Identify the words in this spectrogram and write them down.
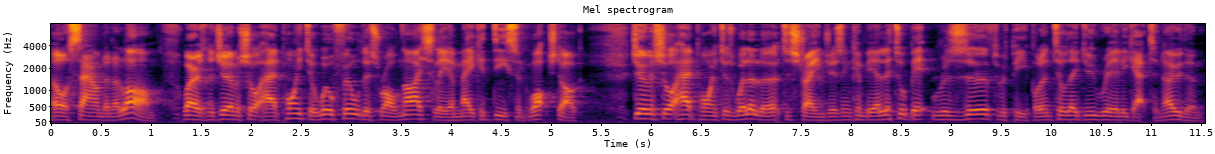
or sound an alarm, whereas the German short haired pointer will fill this role nicely and make a decent watchdog. German short-haired pointers will alert to strangers and can be a little bit reserved with people until they do really get to know them.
